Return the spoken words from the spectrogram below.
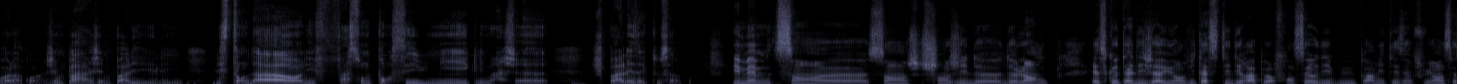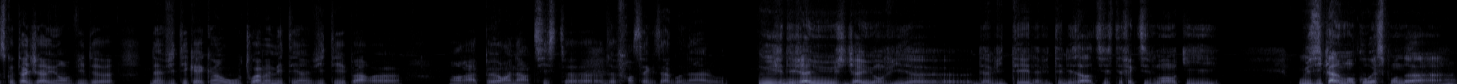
voilà quoi, j'aime pas, j'aime pas les, les, les standards, les façons de penser uniques, les machins. Mm. Je suis pas à l'aise avec tout ça. quoi. Et même sans, euh, sans ch- changer de, de langue, est-ce que tu as déjà eu envie, tu as cité des rappeurs français au début parmi tes influences, est-ce que tu as déjà eu envie de- d'inviter quelqu'un ou toi-même été invité par euh, un rappeur, un artiste euh, de France hexagonale ou... Oui, j'ai déjà eu, j'ai déjà eu envie d'inviter, d'inviter des artistes effectivement qui musicalement correspondent à, Mhm.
